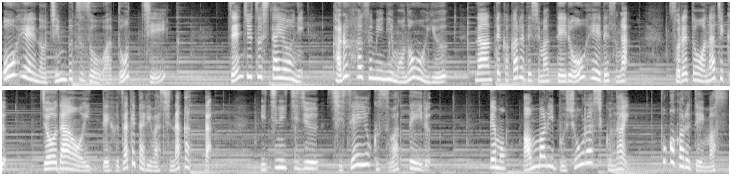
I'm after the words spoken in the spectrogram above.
王兵の人物像はどっち？前述したように軽はずみにものを言う。なんて書かれてしまっている王兵ですがそれと同じく冗談を言ってふざけたりはしなかった。一日中姿勢よく座っている。でもあんまり武将らしくない。と書かれています。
